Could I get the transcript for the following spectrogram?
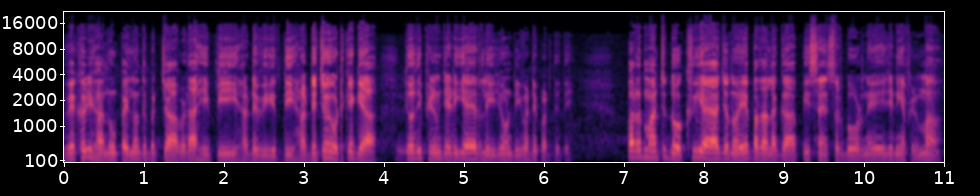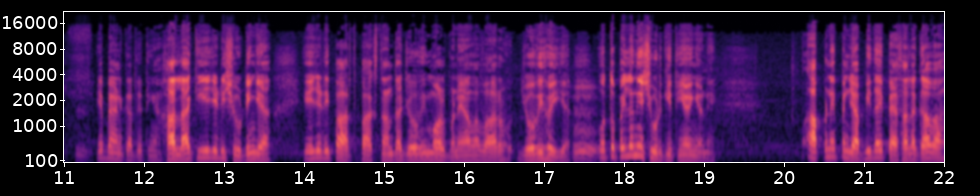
ਵੇਖੋ ਜੀ, ਸਾਨੂੰ ਪਹਿਲਾਂ ਤੇ ਬਚਾ ਬੜਾ ਸੀ ਵੀ ਸਾਡੇ ਵੀਰ ਦੀ ਸਾਡੇ ਚੋਂ ਹੀ ਉੱਠ ਕੇ ਗਿਆ ਤੇ ਉਹਦੀ ਫਿਲਮ ਜਿਹੜੀ ਹੈ ਰਿਲੀਜ਼ ਹੋਣ ਦੀ ਵੱਡੇ ਪਰਦੇ ਤੇ। ਪਰ ਮਨ 'ਚ ਦੁੱਖ ਵੀ ਆਇਆ ਜਦੋਂ ਇਹ ਪਤਾ ਲੱਗਾ ਵੀ ਸੈਂਸਰ ਬੋਰਡ ਨੇ ਇਹ ਜਿਹੜੀਆਂ ਫਿਲਮਾਂ ਇਹ ਬੈਨ ਕਰ ਦਿੱਤੀਆਂ। ਹਾਲਾਂਕਿ ਇਹ ਜਿਹੜੀ ਸ਼ੂਟਿੰਗ ਆ ਇਹ ਜਿਹੜੀ ਭਾਰਤ ਪਾਕਿਸਤਾਨ ਦਾ ਜੋ ਵੀ ਮਾਹੌਲ ਬਣਿਆ ਵਾ ਵਾਰ ਜੋ ਵੀ ਹੋਈ ਆ ਉਹ ਤੋਂ ਪਹਿਲਾਂ ਦੀਆਂ ਸ਼ੂਟ ਕੀਤੀਆਂ ਹੋਈਆਂ ਨੇ। ਆਪਣੇ ਪੰਜਾਬੀ ਦਾ ਹੀ ਪੈਸਾ ਲੱਗਾ ਵਾ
